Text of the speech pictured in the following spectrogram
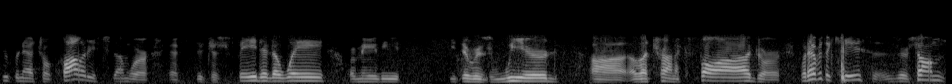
supernatural qualities to them, where if they just faded away, or maybe there was weird uh, electronic fog, or whatever the case is, there's some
